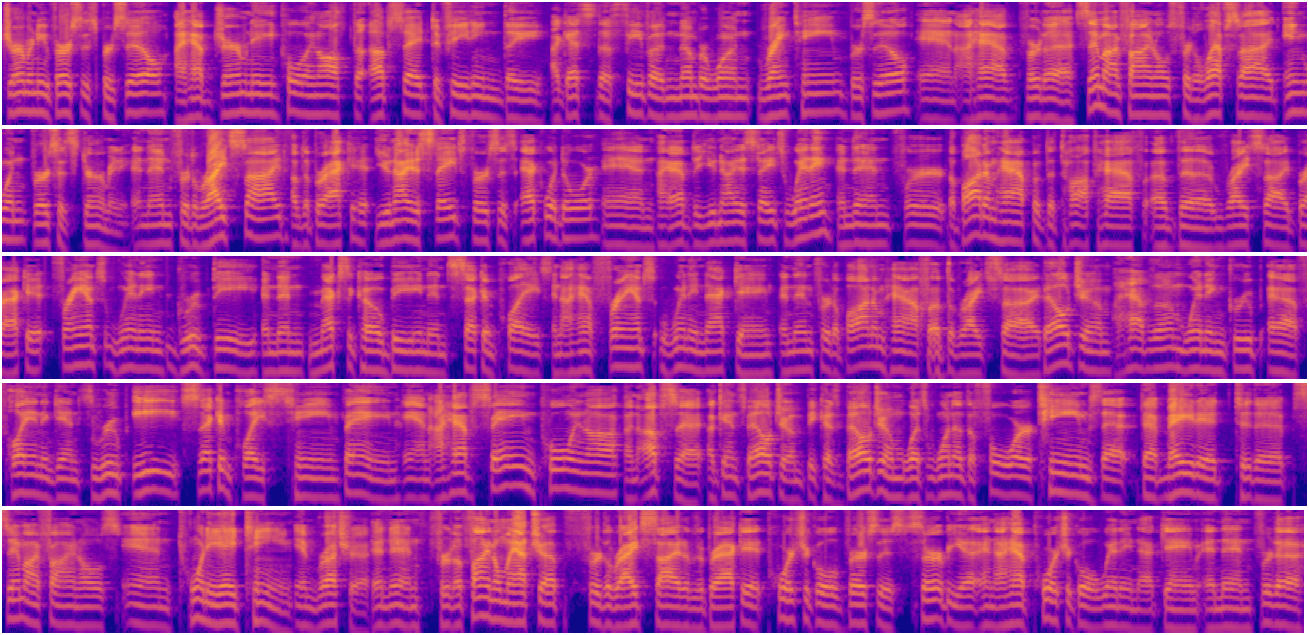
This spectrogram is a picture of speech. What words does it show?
Germany versus Brazil, I have Germany pulling off the upset, defeating the, I guess, the FIFA number one ranked team, Brazil. And I have for the semifinals for the left side, England versus Germany. And then for the right side of the bracket, United States versus Ecuador. And I have the United States winning. And then for the bottom half of the top half of the right right side bracket. France winning Group D, and then Mexico being in second place. And I have France winning that game. And then for the bottom half of the right side, Belgium, I have them winning Group F, playing against Group E, second place team, Spain. And I have Spain pulling off an upset against Belgium because Belgium was one of the four teams that, that made it to the semifinals in 2018 in Russia. And then for the final matchup for the right side of the bracket, Portugal versus Serbia. And I have Portugal winning that game. And then for the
